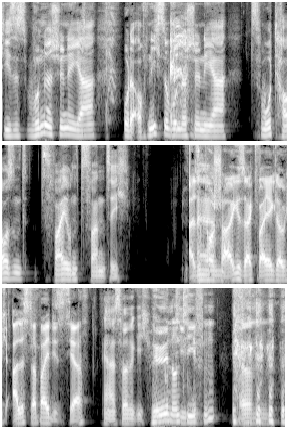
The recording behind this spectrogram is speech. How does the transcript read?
dieses wunderschöne Jahr oder auch nicht so wunderschöne Jahr 2022. Also ähm, pauschal gesagt war ja, glaube ich, alles dabei dieses Jahr. Ja, es war wirklich Höhen, und Tiefen. Tiefen. ähm,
